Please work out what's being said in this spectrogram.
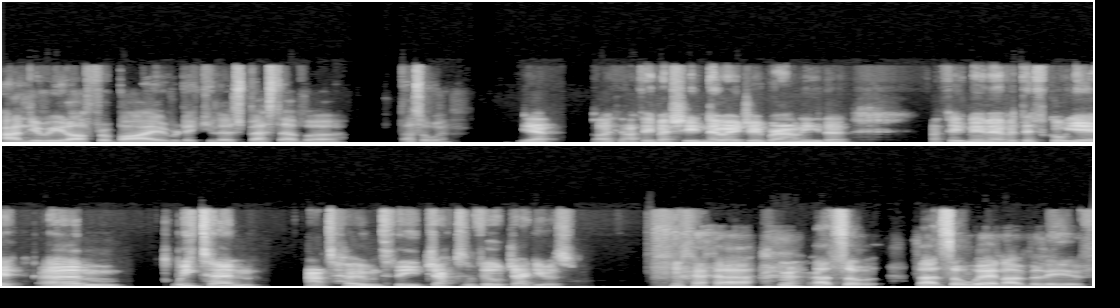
Andy Reid after a bye, ridiculous, best ever. That's a win. Yeah, I, I think actually no AJ Brown either. I think they may have a difficult year. Um, week ten at home to the Jacksonville Jaguars. that's a that's a win, I believe.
